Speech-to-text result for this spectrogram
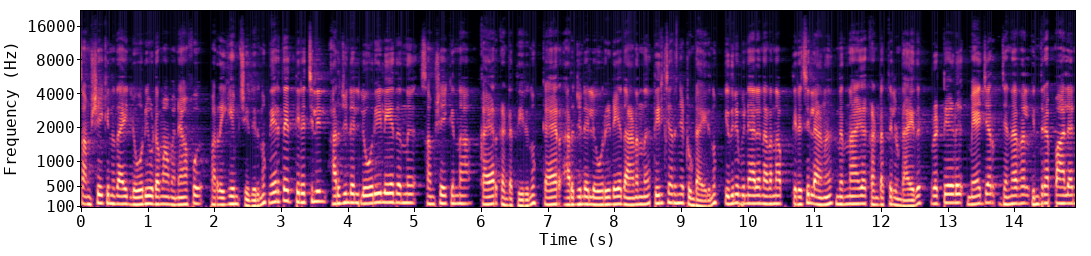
സംശയിക്കുന്നതായി ലോറി ഉടമ മനാഫ് പറയുകയും ചെയ്തിരുന്നു. നേരത്തെ തിരച്ചിലിൽ അർജുന്റെ ലോറിയിലേതെന്ന് സംശയിക്കുന്ന കയർ കണ്ടെത്തിയിരുന്നു. കയർ അർജുന്റെ ലോറിയുടേതാണെന്ന് തിരിച്ചറിഞ്ഞിട്ടുണ്ടായിരുന്നു. ഇതിനു പിന്നാലെ നടന്ന തിരച്ചിലാണ് നിർണായക കണ്ടെത്തലുണ്ടായത്. റിട്ടയേർഡ് മേജർ ജനറൽ ഇന്ദ്രപാലൻ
